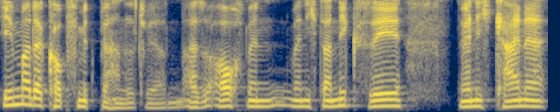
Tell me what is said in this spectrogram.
immer der Kopf mitbehandelt werden. Also auch wenn, wenn ich da nichts sehe, wenn ich keine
